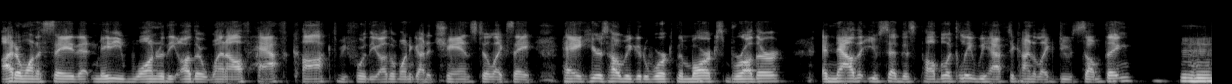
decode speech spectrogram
I don't want to say that maybe one or the other went off half cocked before the other one got a chance to like say, "Hey, here's how we could work the Marks brother." And now that you've said this publicly, we have to kind of like do something. hmm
